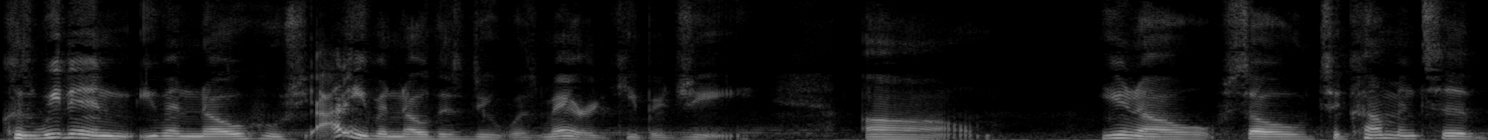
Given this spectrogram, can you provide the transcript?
because we didn't even know who she i didn't even know this dude was married keep it g. Um you know so to come into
